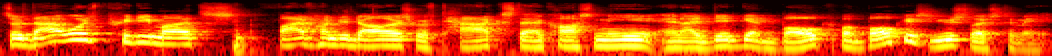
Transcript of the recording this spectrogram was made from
So that was pretty much $500 with tax that cost me, and I did get bulk, but bulk is useless to me.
